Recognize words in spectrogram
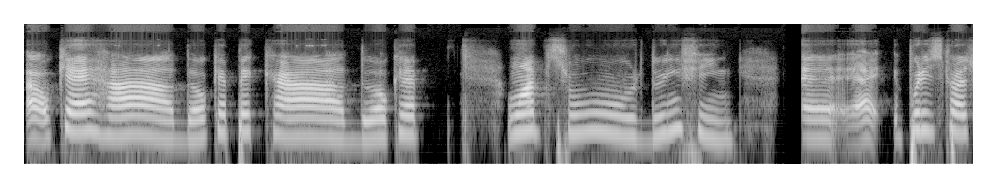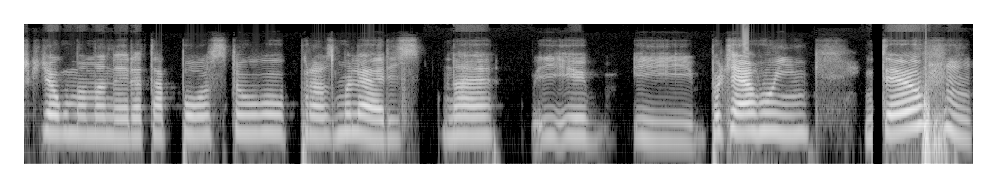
ao que é errado, ao que é pecado, ao que é um absurdo, enfim. É, é por isso que eu acho que de alguma maneira está posto para as mulheres, né? E, e, porque é ruim. Então,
